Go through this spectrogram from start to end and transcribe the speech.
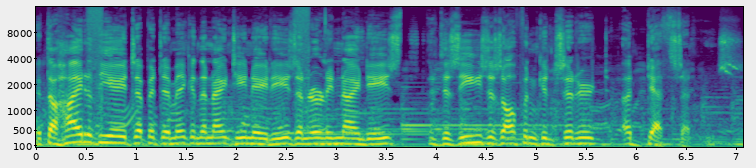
At the height of the AIDS epidemic in the 1980s and early 90s, the disease is often considered a death sentence.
